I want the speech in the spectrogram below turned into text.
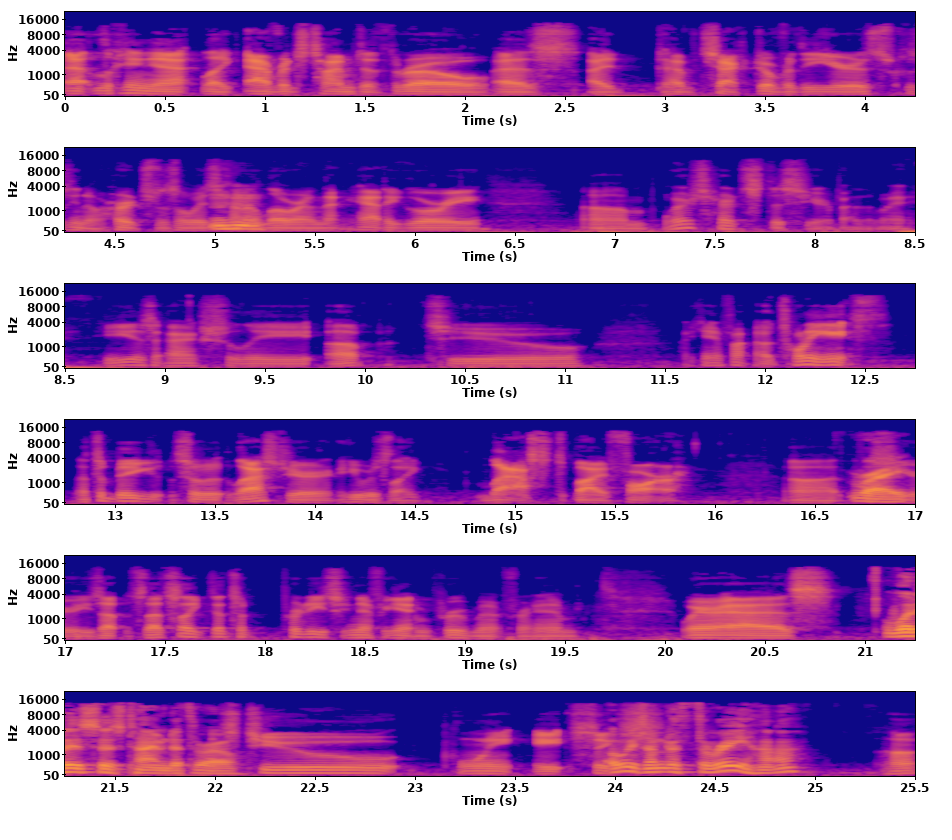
at looking at like average time to throw as I have checked over the years because you know Hurts was always kind of lower in that category. Um, where's Hurts this year, by the way? He is actually up to I can't find oh, 28th. That's a big. So last year he was like last by far. Uh, this Right. year he's up. So that's like that's a pretty significant improvement for him. Whereas What is his time to throw? it's two point eight six. Oh, he's under three, huh? Huh?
